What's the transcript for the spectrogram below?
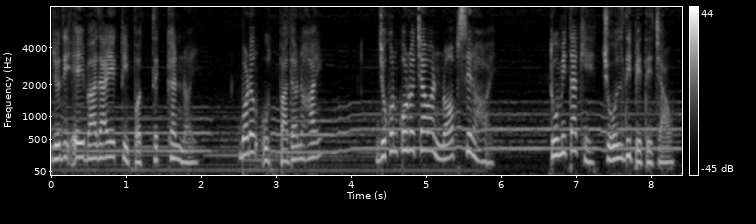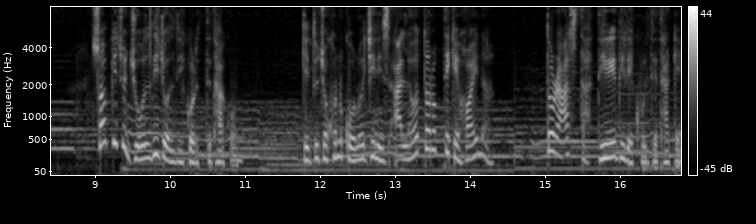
যদি এই বাধা একটি প্রত্যাখ্যান নয়, বরং উৎপাদন হয়? যখন কোনো চাওয়া নবসের হয়, তুমি তাকে জলদি পেতে চাও। সব কিছু জলদি জলদি করতে থাকো। কিন্তু যখন কোনো জিনিস আল্লাহর তরফ থেকে হয় না, তো রাস্তা ধীরে ধীরে খুলতে থাকে।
